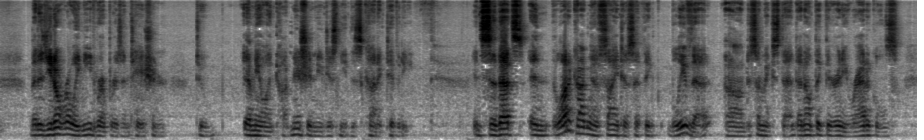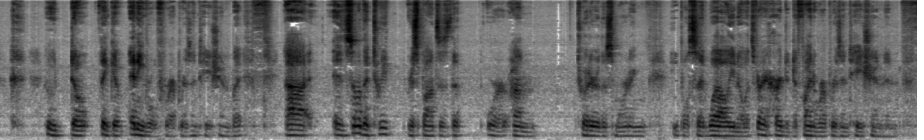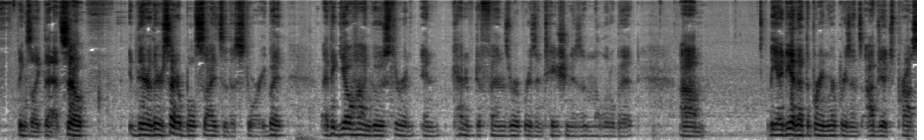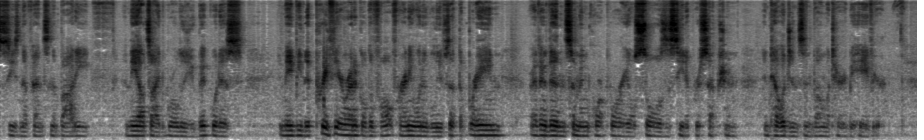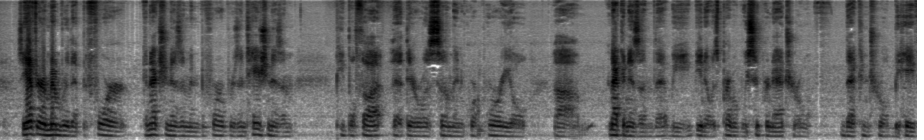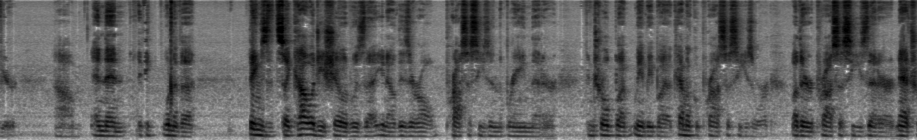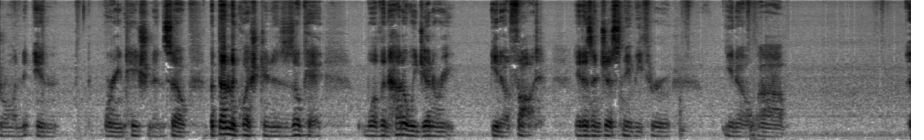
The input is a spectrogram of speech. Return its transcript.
That is, you don't really need representation to emulate cognition. You just need this connectivity. And so that's, and a lot of cognitive scientists, I think, believe that um, to some extent. I don't think there are any radicals who don't think of any role for representation. But uh, some of the tweet responses that were on Twitter this morning, people said, well, you know, it's very hard to define a representation and things like that. So there, there are sort of both sides of the story. But I think Yohan goes through and, and kind of defends representationism a little bit. Um, the idea that the brain represents objects, processes, and events in the body, and the outside world is ubiquitous. It may be the pre-theoretical default for anyone who believes that the brain, rather than some incorporeal soul, is the seat of perception, intelligence, and voluntary behavior. So you have to remember that before connectionism and before representationism, people thought that there was some incorporeal um, mechanism that we, you know, was probably supernatural that controlled behavior. Um, and then I think one of the things that psychology showed was that, you know, these are all processes in the brain that are controlled by maybe biochemical processes or other processes that are natural in, in orientation. And so, but then the question is, is okay, well, then how do we generate you know, thought. It isn't just maybe through, you know, uh,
